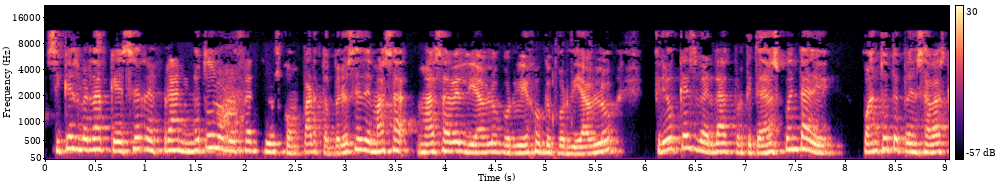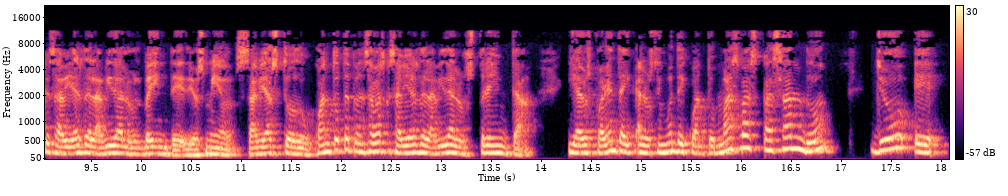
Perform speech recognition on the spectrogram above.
sí que es verdad que ese refrán, y no todos los refranes los comparto, pero ese de más, más sabe el diablo por viejo que por diablo, creo que es verdad, porque te das cuenta de cuánto te pensabas que sabías de la vida a los 20, Dios mío, sabías todo, cuánto te pensabas que sabías de la vida a los 30, y a los 40 y a los 50 y cuanto más vas pasando, yo eh,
